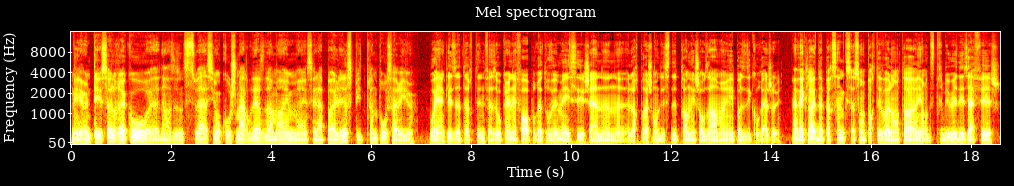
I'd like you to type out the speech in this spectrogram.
Mais un de tes seuls recours euh, dans une situation cauchemardesque de même, ben, c'est la police puis ils te prennent pas au sérieux. Voyant que les autorités ne faisaient aucun effort pour retrouver Macy Shannon, euh, leurs proches ont décidé de prendre les choses en main et pas se décourager. Avec l'aide de personnes qui se sont portées volontaires, ils ont distribué des affiches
